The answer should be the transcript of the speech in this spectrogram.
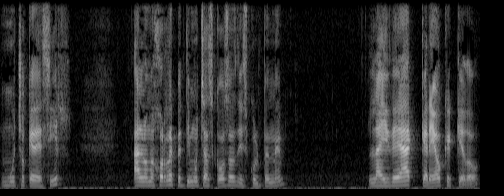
Mucho que decir. A lo mejor repetí muchas cosas, discúlpenme. La idea creo que quedó.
